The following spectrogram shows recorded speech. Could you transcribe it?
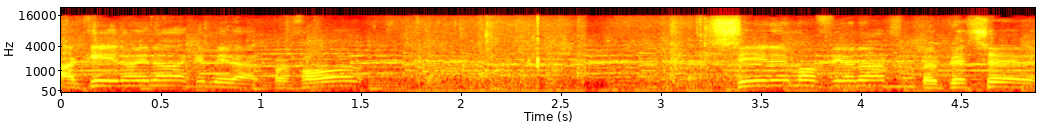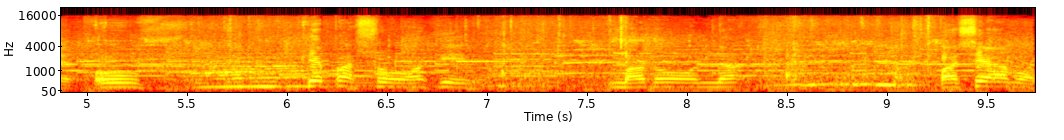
Aquí no hay nada que mirar, por favor. Sin emocionar, per piacere. Uf, che pasó aquí? Madonna. Passiamo,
